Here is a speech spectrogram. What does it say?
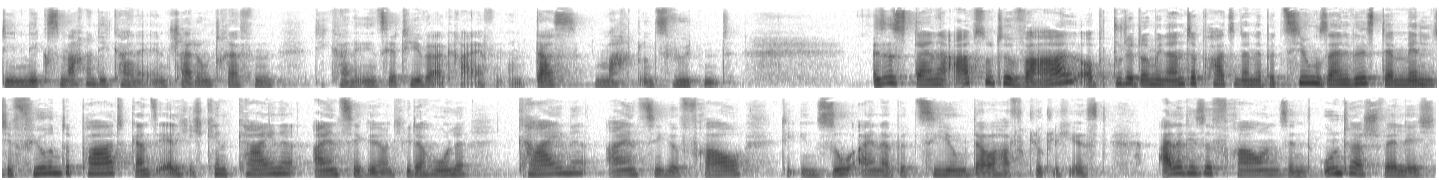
die nichts machen, die keine Entscheidung treffen, die keine Initiative ergreifen. Und das macht uns wütend. Es ist deine absolute Wahl, ob du der dominante Part in deiner Beziehung sein willst, der männliche führende Part. Ganz ehrlich, ich kenne keine einzige, und ich wiederhole, keine einzige Frau, die in so einer Beziehung dauerhaft glücklich ist. Alle diese Frauen sind unterschwellig,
